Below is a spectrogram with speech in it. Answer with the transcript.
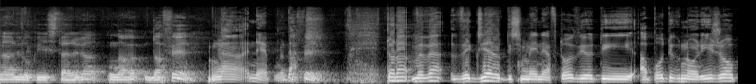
να υλοποιήσει τα έργα, να τα φέρει. Να, ναι, τα εντάξει. φέρει. Τώρα, βέβαια, δεν ξέρω τι σημαίνει αυτό, διότι από ό,τι γνωρίζω,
